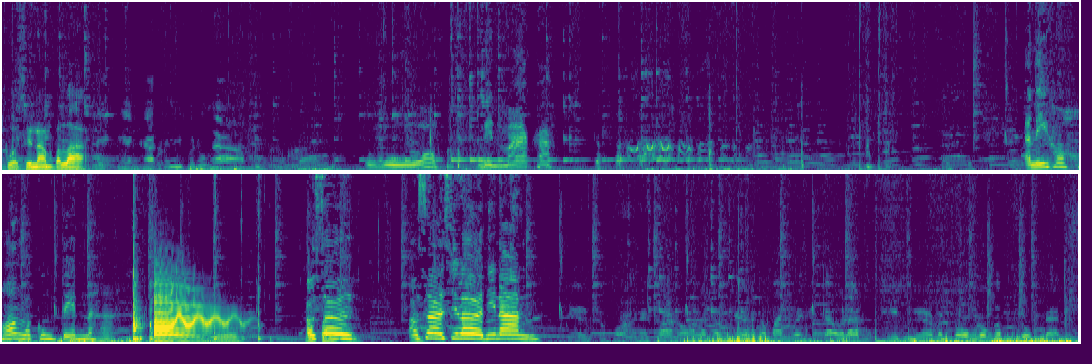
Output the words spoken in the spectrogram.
ขัวใส่น้ำปลาร้าเงี้ยคัดอันนี้ปลาดุกห้ามโอ้โห เหม็นมากค่ะ อันนี้เขาห้องว่ากุ้งเต้นนะคะเอาเซอร์เอาเซอร์สิเลยนี่นั่นชื่อกระเพาะอะไรคว้าเอาแล้วก็เชื่อกระมัดไว้ที่เก้าแล้วมันกินเนื้อมันโป่งลงครับมันจมได้นะ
